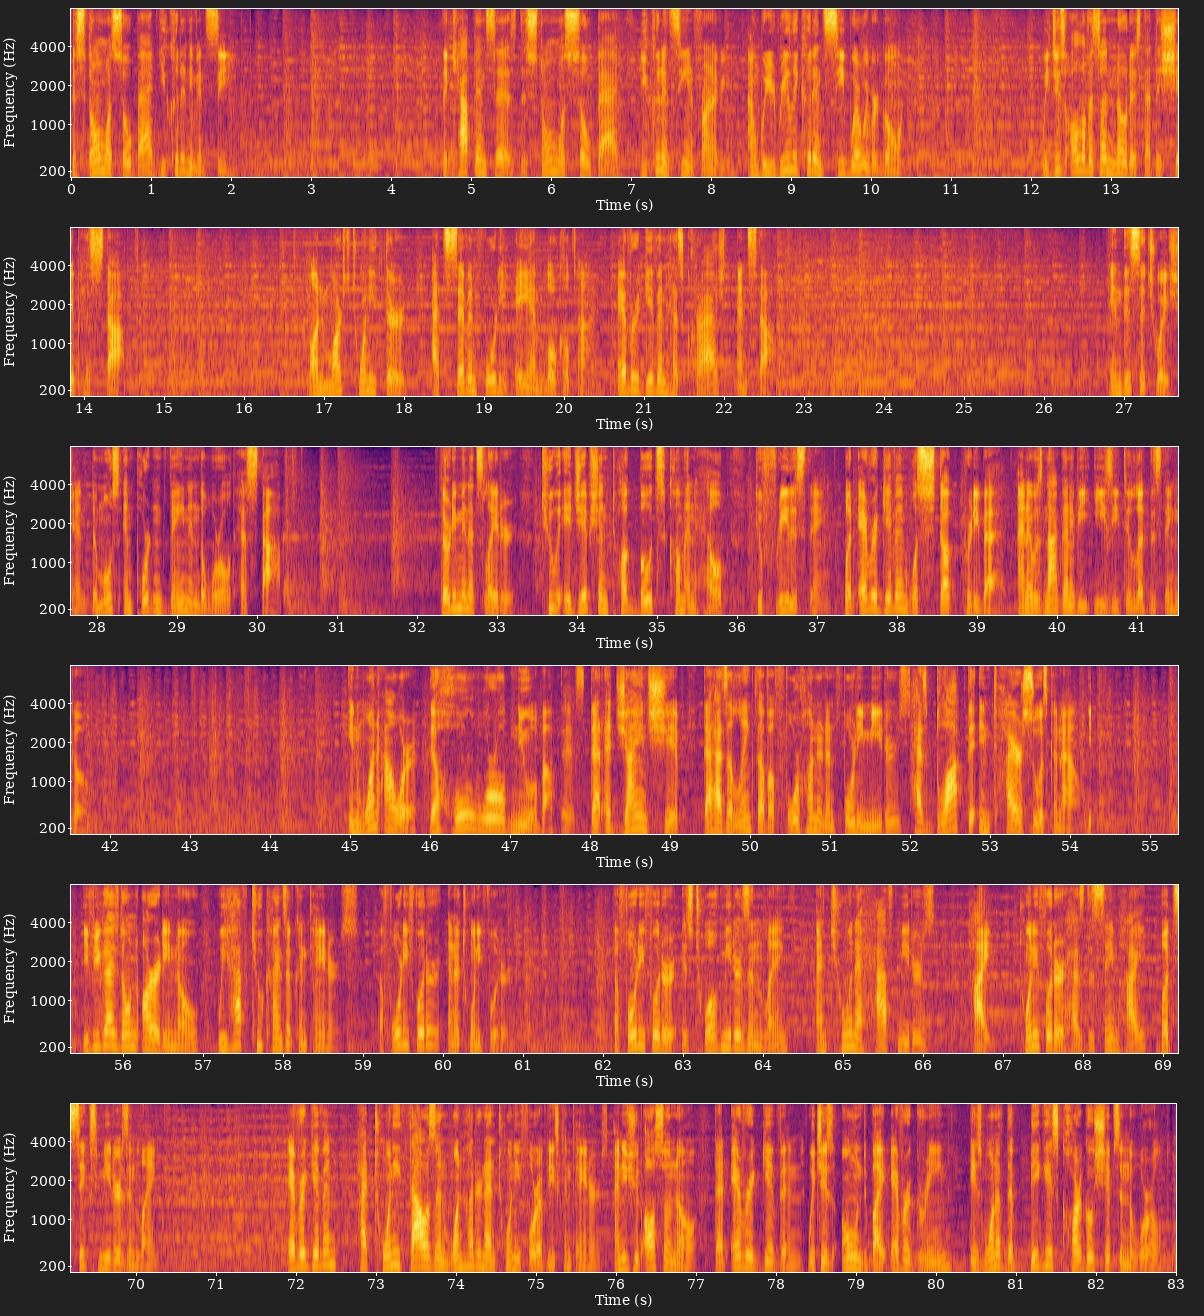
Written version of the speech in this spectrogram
The storm was so bad you couldn't even see. The captain says the storm was so bad you couldn't see in front of you, and we really couldn't see where we were going we just all of a sudden noticed that the ship has stopped. On March 23rd at 7.40 am local time, Ever Given has crashed and stopped. In this situation, the most important vein in the world has stopped. 30 minutes later, two Egyptian tugboats come and help to free this thing, but Ever Given was stuck pretty bad, and it was not gonna be easy to let this thing go. In one hour, the whole world knew about this, that a giant ship that has a length of a 440 meters has blocked the entire Suez Canal. If you guys don't already know, we have two kinds of containers, a 40 footer and a 20 footer. A 40 footer is 12 meters in length and 2.5 meters height. 20 footer has the same height but 6 meters in length. Ever Given had 20,124 of these containers. And you should also know that Ever Given, which is owned by Evergreen, is one of the biggest cargo ships in the world.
